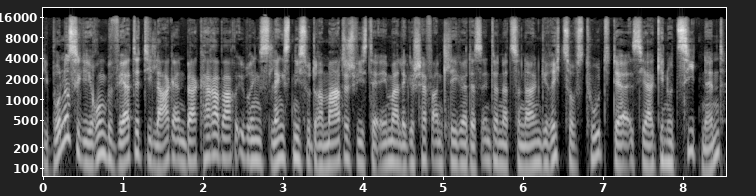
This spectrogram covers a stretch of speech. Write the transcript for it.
Die Bundesregierung bewertet die Lage in Bergkarabach übrigens längst nicht so dramatisch, wie es der ehemalige Chefankläger des Internationalen Gerichtshofs tut, der es ja Genozid nennt.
